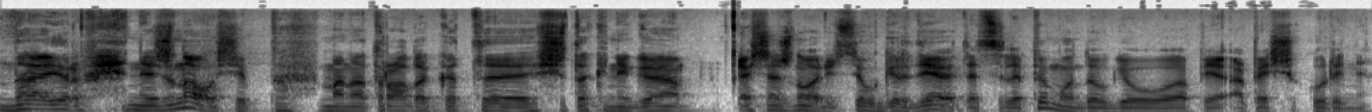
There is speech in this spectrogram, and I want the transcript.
Na ir nežinau, šiaip man atrodo, kad e, šita knyga, aš nežinau, ar jūs jau girdėjote atsiliepimų daugiau apie, apie šį kūrinį.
